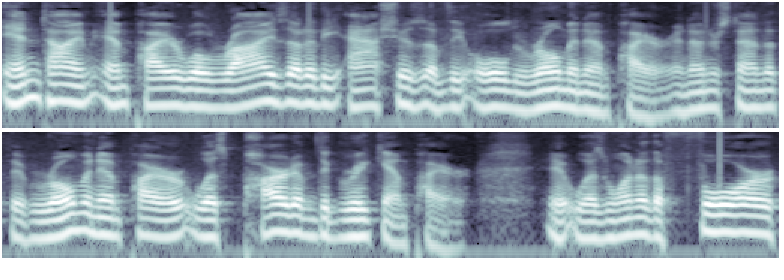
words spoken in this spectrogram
end time empire will rise out of the ashes of the old Roman Empire, and understand that the Roman Empire was part of the Greek Empire. It was one of the four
